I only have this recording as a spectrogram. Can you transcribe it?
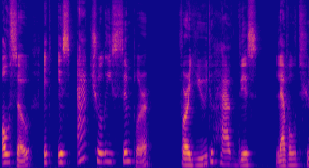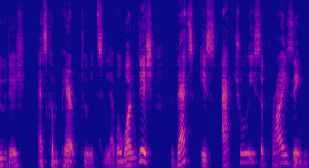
Also, it is actually simpler for you to have this level 2 dish as compared to its level 1 dish. That is actually surprising.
